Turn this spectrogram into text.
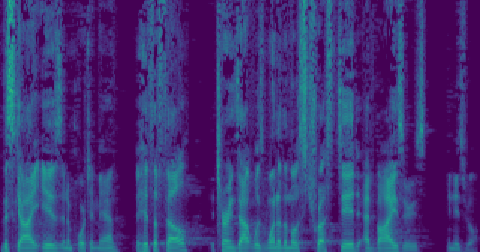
this guy is an important man. Ahithophel, it turns out, was one of the most trusted advisors in Israel.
